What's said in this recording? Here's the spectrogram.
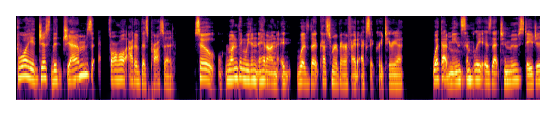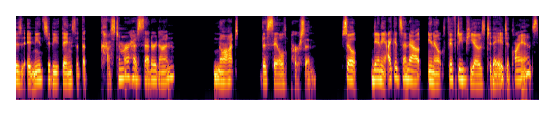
boy, just the gems fall out of this process. So, one thing we didn't hit on eh, was the customer verified exit criteria. What that means simply is that to move stages, it needs to be things that the customer has said or done, not the salesperson. So, Danny, I could send out, you know, 50 POs today to clients.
